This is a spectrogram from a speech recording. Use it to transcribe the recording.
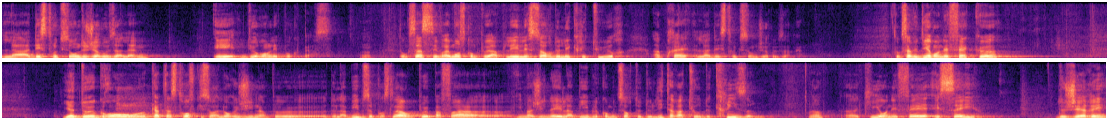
la destruction de Jérusalem et durant l'époque perse. Donc ça, c'est vraiment ce qu'on peut appeler l'essor de l'écriture après la destruction de Jérusalem. Donc ça veut dire en effet que il y a deux grandes catastrophes qui sont à l'origine un peu euh, de la Bible. C'est pour cela qu'on peut parfois euh, imaginer la Bible comme une sorte de littérature de crise, hein, euh, qui en effet essaye de gérer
